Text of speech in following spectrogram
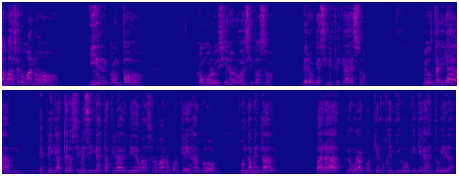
Amado ser humano, ir con todo, como lo hicieron los exitosos. Pero ¿qué significa eso? Me gustaría mm, explicártelo si me sigues hasta el final del vídeo, amado ser humano, porque es algo fundamental para lograr cualquier objetivo que quieras en tu vida.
